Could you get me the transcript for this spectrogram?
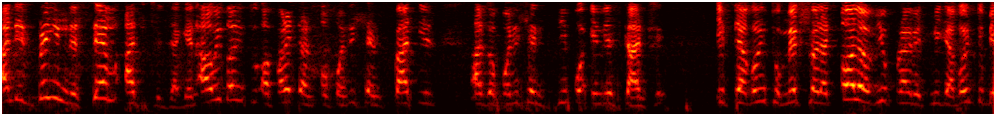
And he's bringing the same attitudes again. Are we going to operate as opposition parties, as opposition people in this country? If they are going to make sure that all of you private media are going to be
